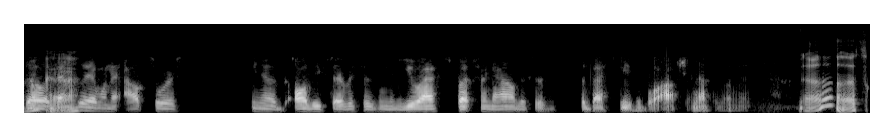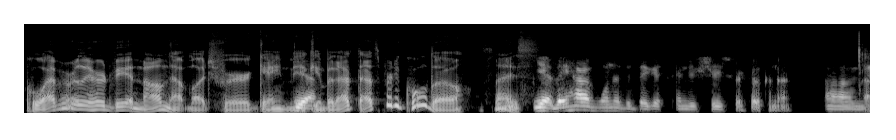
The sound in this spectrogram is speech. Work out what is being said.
so Okay. eventually I want to outsource, you know, all these services in the U.S. But for now, this is the best feasible option at the moment. Oh, that's cool. I haven't really heard Vietnam that much for game Yeah. making, but that that's pretty cool though. It's nice. Yeah, they have one of the biggest industries for coconut. Um,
